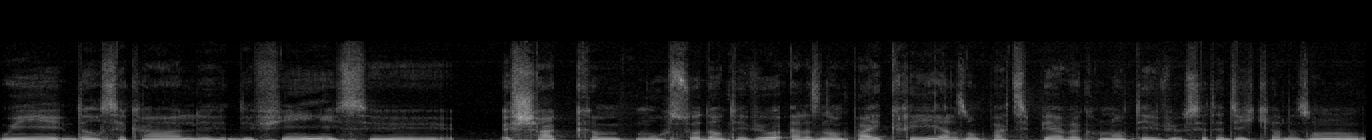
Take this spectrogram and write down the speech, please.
Oui, dans ces cas, les, les filles, c'est chaque morceau d'interview, elles n'ont pas écrit, elles ont participé avec une interview. C'est-à-dire qu'elles ont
